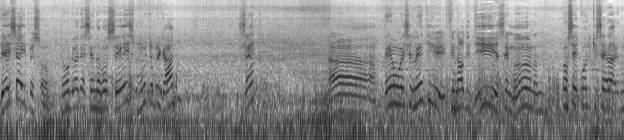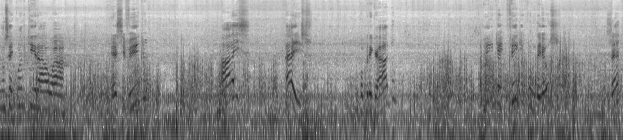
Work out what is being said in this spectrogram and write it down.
E é isso aí, pessoal. Então agradecendo a vocês, muito obrigado. Certo? Ah, tenham um excelente final de dia, semana. Não sei quando que será, não sei quando que irá ao ar esse vídeo. Mas é isso. Obrigado. Fiquem, fiquem com Deus. Certo?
